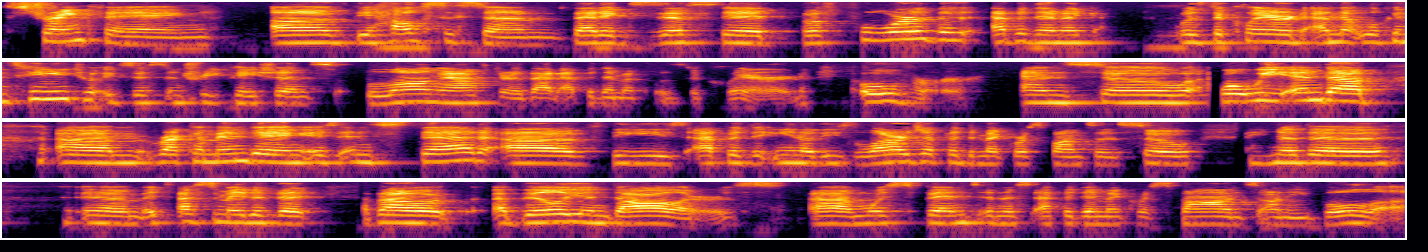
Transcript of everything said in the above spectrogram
strengthening of the health system that existed before the epidemic was declared and that will continue to exist and treat patients long after that epidemic was declared over. And so, what we end up um, recommending is instead of these epidemic, you know, these large epidemic responses. So, you know, the um, it's estimated that about a billion dollars um, was spent in this epidemic response on Ebola.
